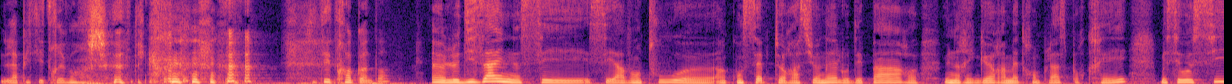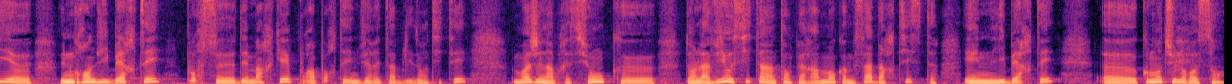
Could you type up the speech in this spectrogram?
la petite revanche. j'étais trop contente. Euh, le design, c'est avant tout euh, un concept rationnel au départ, une rigueur à mettre en place pour créer, mais c'est aussi euh, une grande liberté pour se démarquer, pour apporter une véritable identité. Moi, j'ai l'impression que dans la vie aussi, tu as un tempérament comme ça d'artiste et une liberté. comment tu le ressens?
